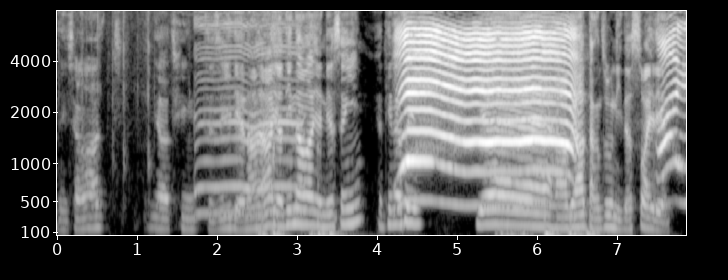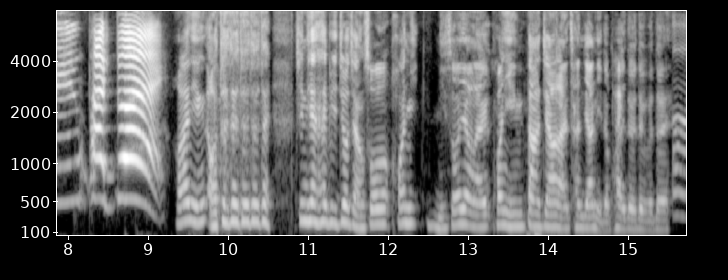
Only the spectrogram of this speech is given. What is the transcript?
你想要要听仔细一点哦。然后有听到吗？有你的声音，有听到声音。耶！好，不要挡住你的帅脸。欢迎派对。欢迎哦，对对对对对，今天 Happy 就讲说欢迎，你说要来欢迎大家来参加你的派对，对不对？嗯。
